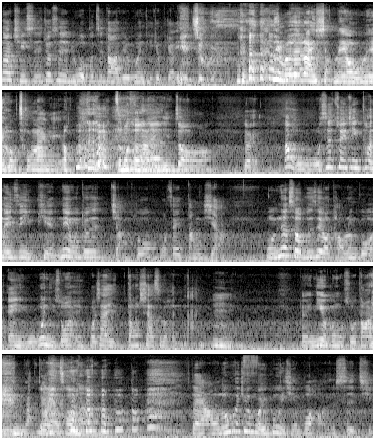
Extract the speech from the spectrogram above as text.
那其实就是如果不知道，这个问题就比较严重。你有没有在乱想？没有，我没有，从来没有。怎么可能很能？严重哦。对，那我我是最近看了一支影片，内容就是讲说活在当下。我们那时候不是有讨论过？哎、我问你说，哎、活在当下是不是很难？嗯，对你有跟我说，当然很难、对啊，超难。对啊，我们会去回顾以前不好的事情，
